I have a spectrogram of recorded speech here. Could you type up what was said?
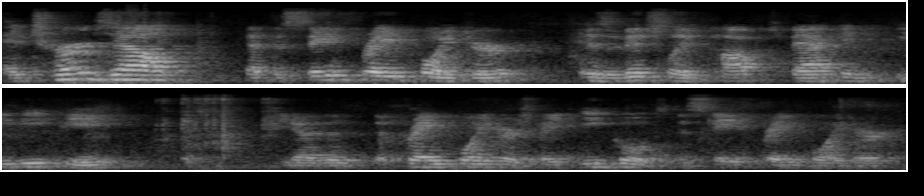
It turns out that the save frame pointer is eventually popped back into EBP. You know, the, the frame pointer is made equal to the save frame pointer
